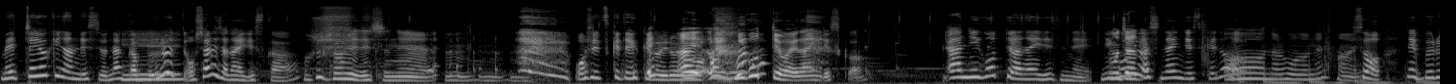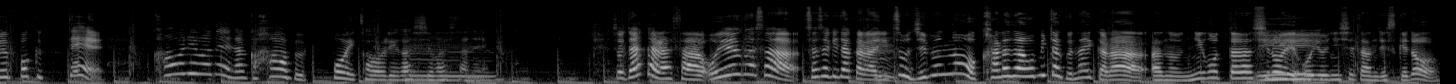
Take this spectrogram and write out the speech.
めっちゃ良きなんですよ。なんかブルーっておしゃれじゃないですか？おしゃれですね。うんうんうん。押し付けていくけどいろいろ。濁ってはいないんですか？あ濁ってはないですね。濁りはしないんですけど。ああなるほどね。はい。そう。でブルーっぽくって香りはねなんかハーブっぽい香りがしましたね。そうだからさお湯がさ佐々木だから、うん。いつも自分の体を見たくないからあの濁った白いお湯にしてたんですけど、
